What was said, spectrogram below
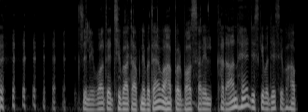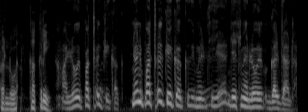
है। चलिए बहुत अच्छी बात आपने बताया। वहाँ पर बहुत सारे खदान है जिसकी वजह से वहाँ पर लोहा ककरी हाँ लोहे पत्थर की ककड़ी। नहीं पत्थर की ककड़ी मिलती है जिसमें लोहे गल जाता है।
